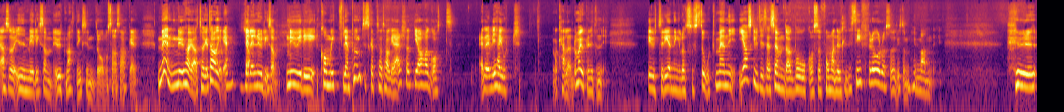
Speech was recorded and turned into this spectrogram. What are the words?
alltså, i med liksom, utmattningssyndrom och sådana saker. Men nu har jag tagit tag i det. Ja. Eller nu, liksom, nu är det kommit till en punkt jag ska ta tag i det här. Så att jag har gått, eller vi har gjort, vad kallar det, de har gjort en liten utredning, det låter så stort. Men jag har skrivit i sömndagbok och så får man ut lite siffror och så liksom hur man hur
